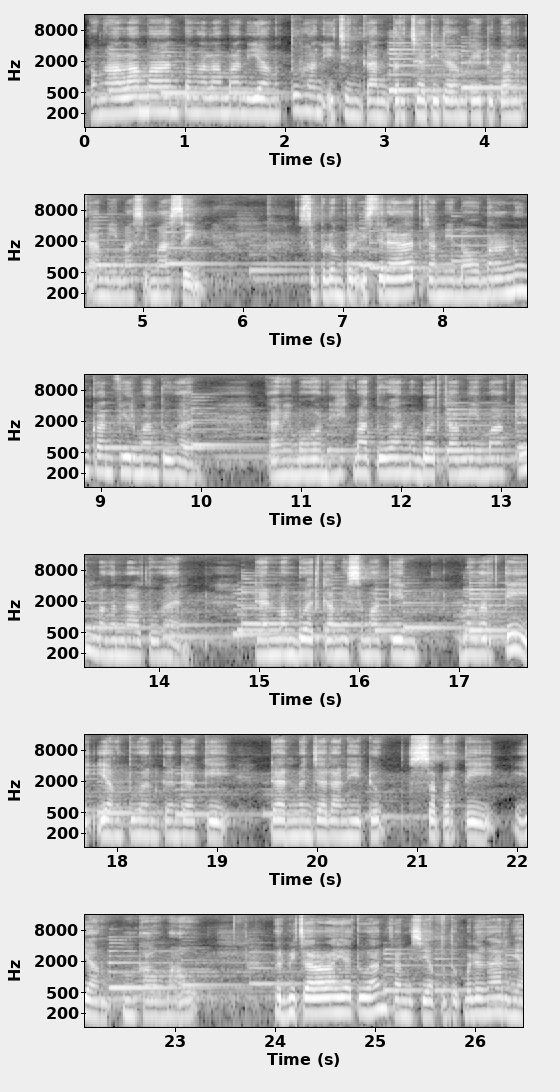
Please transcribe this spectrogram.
pengalaman-pengalaman yang Tuhan izinkan terjadi dalam kehidupan kami masing-masing. Sebelum beristirahat kami mau merenungkan firman Tuhan kami mohon hikmat Tuhan membuat kami makin mengenal Tuhan dan membuat kami semakin mengerti yang Tuhan kehendaki dan menjalani hidup seperti yang Engkau mau. Berbicaralah ya Tuhan, kami siap untuk mendengarnya.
